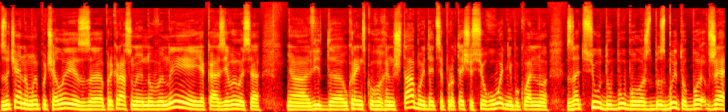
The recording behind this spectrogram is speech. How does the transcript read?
Звичайно, ми почали з прекрасної новини, яка з'явилася від е, українського генштабу. Йдеться про те, що сьогодні, буквально за цю добу, було збито бо- вже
